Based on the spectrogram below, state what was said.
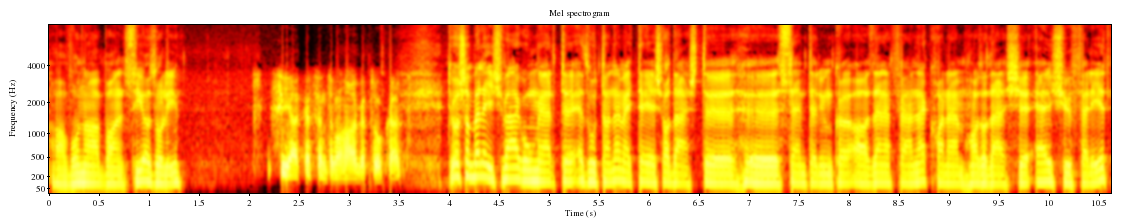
a vonalban. Szia Zoli! Szia, köszöntöm a hallgatókat. Gyorsan bele is vágunk, mert ezúttal nem egy teljes adást szentelünk az NFL-nek, hanem az adás első felét,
